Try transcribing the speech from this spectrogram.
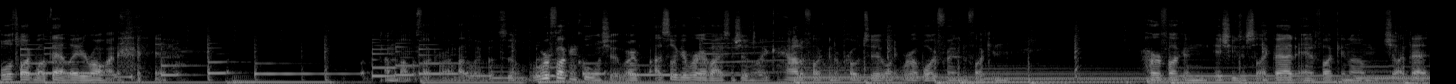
we'll talk about that later on. I'm not fucking around by the way, but still, we're fucking cool and shit. I still give her advice and shit like how to fucking approach it, like we're boyfriend and fucking her fucking issues and shit like that, and fucking um shit like that.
